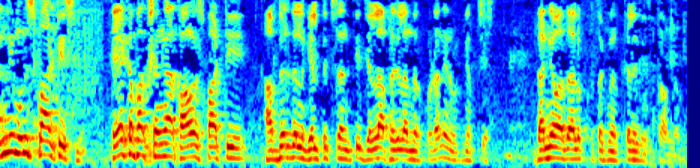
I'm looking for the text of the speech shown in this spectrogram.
అన్ని మున్సిపాలిటీస్ ఏకపక్షంగా కాంగ్రెస్ పార్టీ అభ్యర్థులను గెలిపించడానికి జిల్లా ప్రజలందరూ కూడా నేను విజ్ఞప్తి చేస్తాను ధన్యవాదాలు కృతజ్ఞతలు తెలియజేస్తా ఉన్నాను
